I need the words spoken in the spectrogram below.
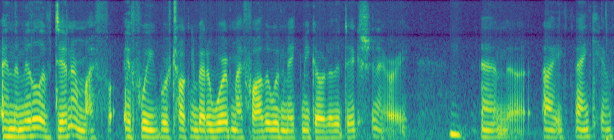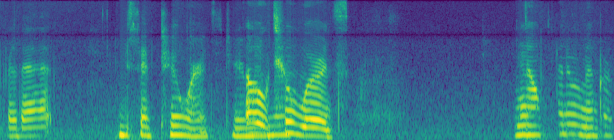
in the middle of dinner, my fa- if we were talking about a word, my father would make me go to the dictionary, mm. and uh, I thank him for that. You said two words. Do you oh, remember? Oh, two words. No, I don't remember.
